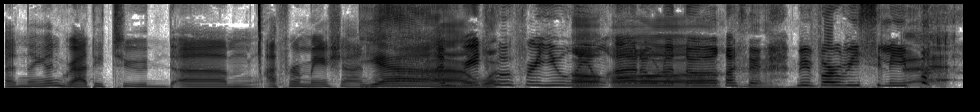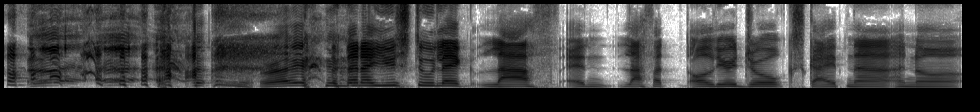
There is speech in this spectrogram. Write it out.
ano yun, gratitude um, affirmation. diba? Yeah, I'm grateful for you ngayong Oo. araw na to kasi before we sleep. right? and then I used to like laugh and laugh at all your jokes kahit na ano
